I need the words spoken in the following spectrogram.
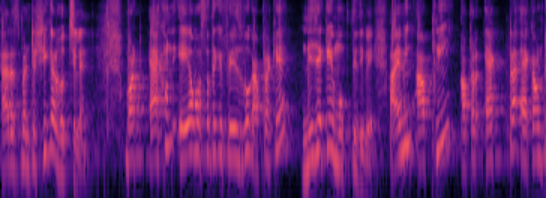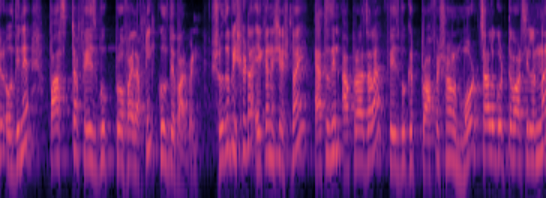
হ্যারাসমেন্টের শিকার হচ্ছিলেন। বাট এখন এই অবস্থা থেকে ফেসবুক আপনাকে নিজেকেই মুক্তি দিবে। আই মিন আপনি আপনার একটা অ্যাকাউন্টের অধীনে পাঁচটা ফেসবুক প্রোফাইল আপনি খুলতে পারবেন। শুধু বিষয়টা এখানে শেষ নয়, এতদিন আপনারা যারা ফেসবুকের প্রফেশনাল মোড চালু করতে পারছিলেন না,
